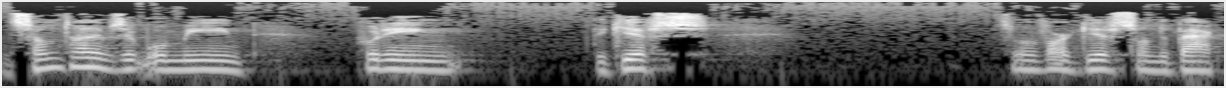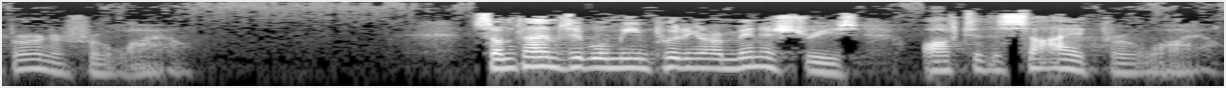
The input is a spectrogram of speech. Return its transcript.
And sometimes it will mean putting the gifts, some of our gifts, on the back burner for a while. Sometimes it will mean putting our ministries off to the side for a while.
